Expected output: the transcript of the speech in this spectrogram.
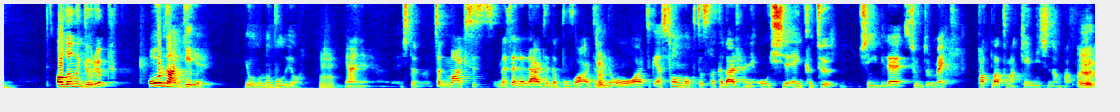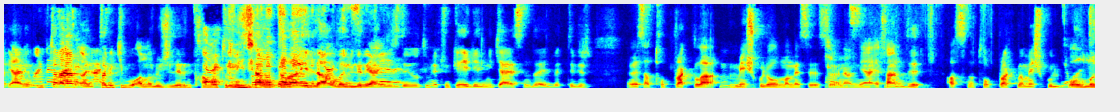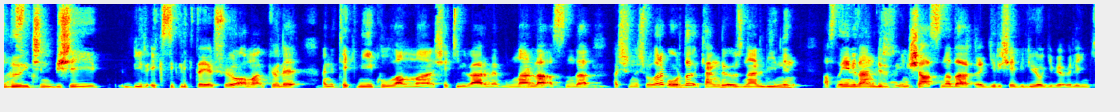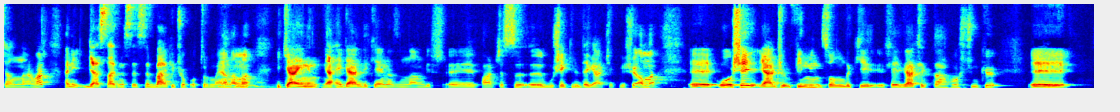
alanı görüp oradan geri yolunu buluyor. Hı hı. Yani işte tabii Marksist meselelerde de bu vardır. Tabii. Hani o artık en son noktasına kadar hani o işi en kötü şeyi bile sürdürmek, patlatmak, kendi içinden patlatmak. Evet yani muhtemelen terimlerdir. tabii ki bu analojilerin tam Evet, oturmayacağı noktalar illa yani, olabilir yani evet. yüzde yüz oturmuyor. Çünkü Hegel'in hikayesinde elbette bir mesela toprakla Hı hı. meşgul olma meselesi Evet. önemli. Yani efendi aslında toprakla meşgul Yabancılaşma. olmadığı için bir şeyi bir eksiklikte yaşıyor ama köle hani tekniği kullanma, şekil verme bunlarla aslında haşır neşir olarak orada kendi öznelliğinin aslında yeniden bir inşasına da e, girişebiliyor gibi öyle imkanlar var. Hani gaslight meselesine belki çok oturmayan ama hikayenin yani Hegel'deki en azından bir e, parçası e, bu şekilde gerçekleşiyor ama e, o şey yani filmin sonundaki şey gerçekten hoş çünkü e,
